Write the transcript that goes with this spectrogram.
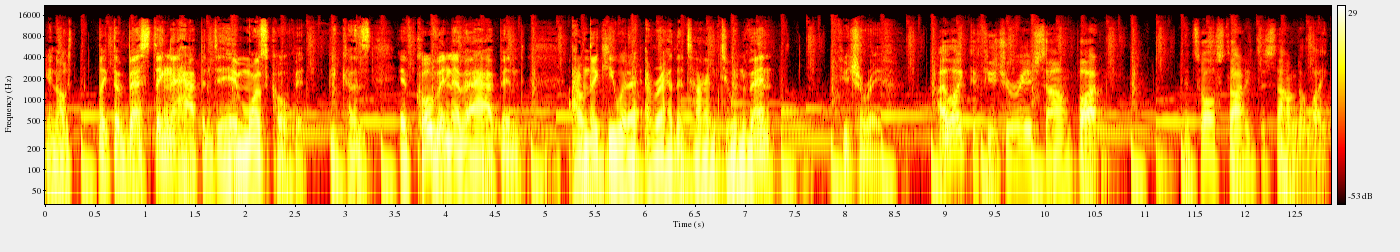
You know, like the best thing that happened to him was COVID. Because if COVID never happened, I don't think he would have ever had the time to invent Future Rave. I like the future rave sound, but it's all starting to sound alike.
